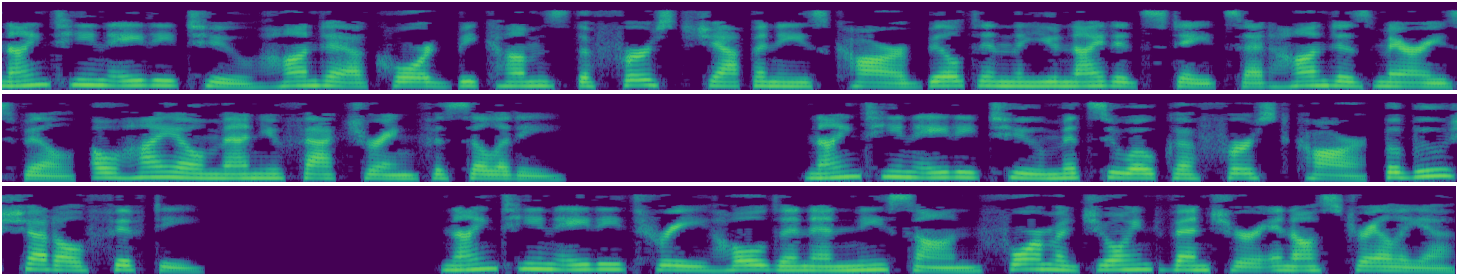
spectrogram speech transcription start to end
1982 Honda Accord becomes the first Japanese car built in the United States at Honda's Marysville, Ohio manufacturing facility. 1982 Mitsuoka first car, BUBU Shuttle 50. 1983 Holden and Nissan form a joint venture in Australia,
